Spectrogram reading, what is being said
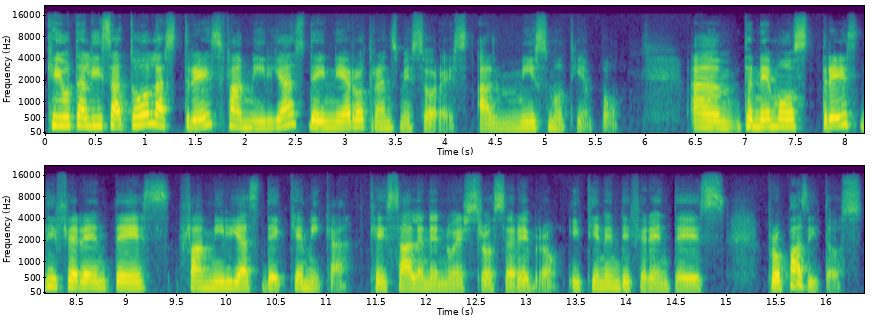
que utiliza todas las tres familias de neurotransmisores al mismo tiempo. tenemos tres diferentes familias de química que salen en nuestro cerebro y tienen diferentes propósitos.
